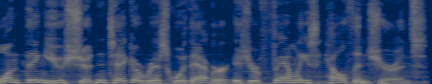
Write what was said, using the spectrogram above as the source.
One thing you shouldn't take a risk with ever is your family's health insurance.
